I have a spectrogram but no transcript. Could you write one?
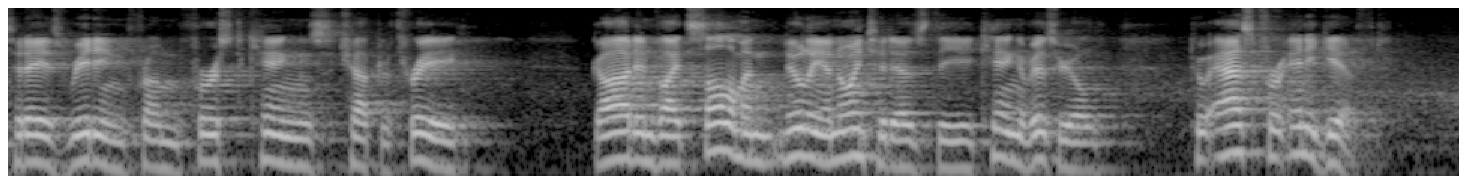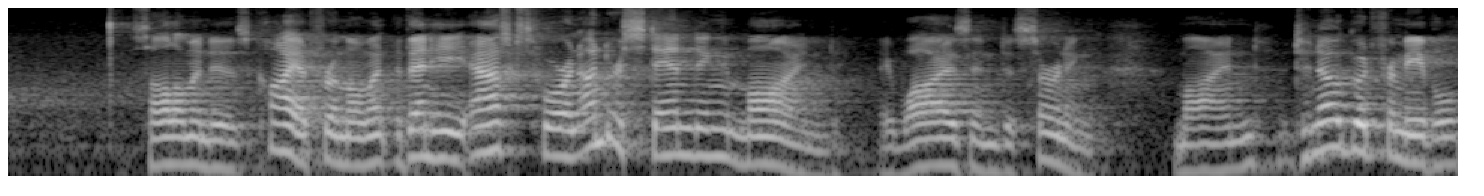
today's reading from 1 Kings chapter 3, God invites Solomon, newly anointed as the king of Israel, to ask for any gift. Solomon is quiet for a moment, then he asks for an understanding mind, a wise and discerning mind, to know good from evil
